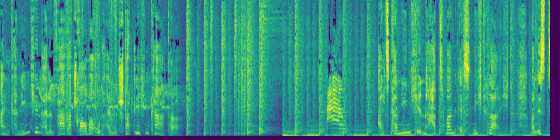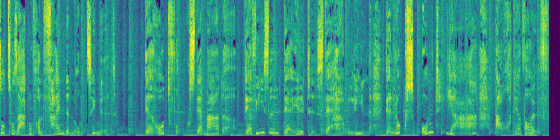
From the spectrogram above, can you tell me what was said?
Ein Kaninchen, einen Fahrradschrauber oder einen stattlichen Kater. Als Kaninchen hat man es nicht leicht. Man ist sozusagen von Feinden umzingelt. Der Rotfuchs, der Marder, der Wiesel, der Iltis, der Hermelin, der Luchs und ja, auch der Wolf.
